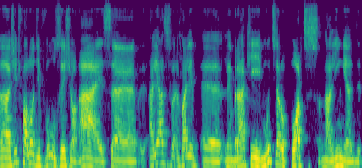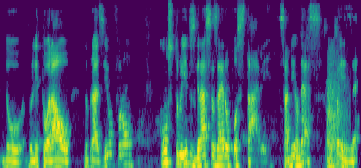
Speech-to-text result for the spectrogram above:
ah, a gente falou de voos regionais. É, aliás, vale é, lembrar que muitos aeroportos na linha do, do litoral do Brasil foram construídos graças à Aeropostale. Sabiam dessa? Pois é.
